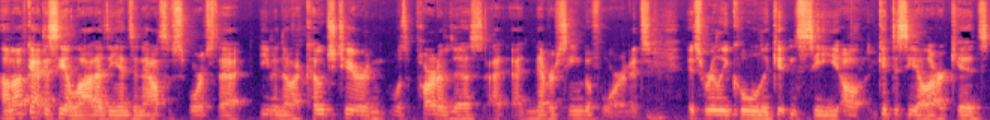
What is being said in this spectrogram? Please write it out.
Um, I've got to see a lot of the ins and outs of sports that, even though I coached here and was a part of this, I, I'd never seen before, and it's Mhm. it's really cool to get and see all get to see all our kids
